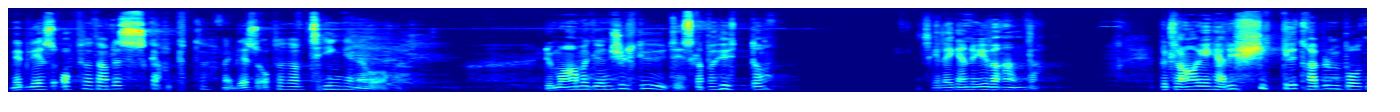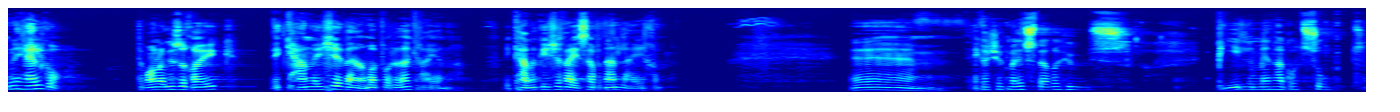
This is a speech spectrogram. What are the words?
Vi blir så opptatt av det skapte, vi blir så opptatt av tingene våre. Du må ha meg unnskyldt, Gud, jeg skal på hytta. Jeg skal legge en ny veranda. Beklager, jeg hadde skikkelig trøbbel med båten i helga. Det var noe som røyk. Jeg kan ikke være med på det der greiene. Jeg kan ikke reise på den leiren. Ehm, jeg har kjøpt meg et større hus. Bilen min har gått sunt.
